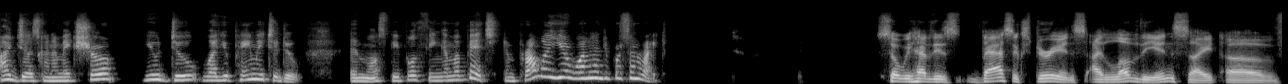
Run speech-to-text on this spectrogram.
I'm just gonna make sure you do what you pay me to do. And most people think I'm a bitch. And probably you're 100% right. So we have this vast experience. I love the insight of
